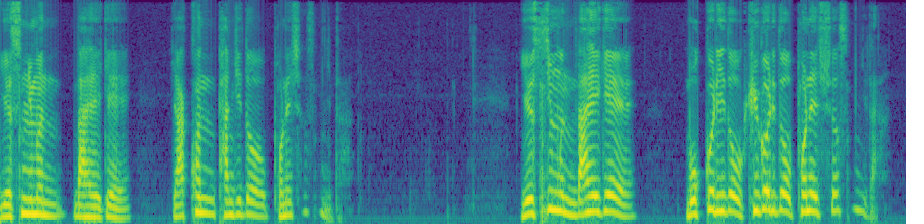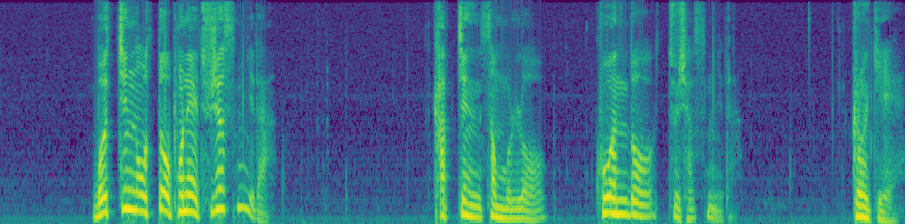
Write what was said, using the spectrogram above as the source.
예수님은 나에게 약혼 반지도 보내셨습니다. 예수님은 나에게 목걸이도 귀걸이도 보내주셨습니다. 멋진 옷도 보내주셨습니다. 값진 선물로 구원도 주셨습니다. 그러기에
